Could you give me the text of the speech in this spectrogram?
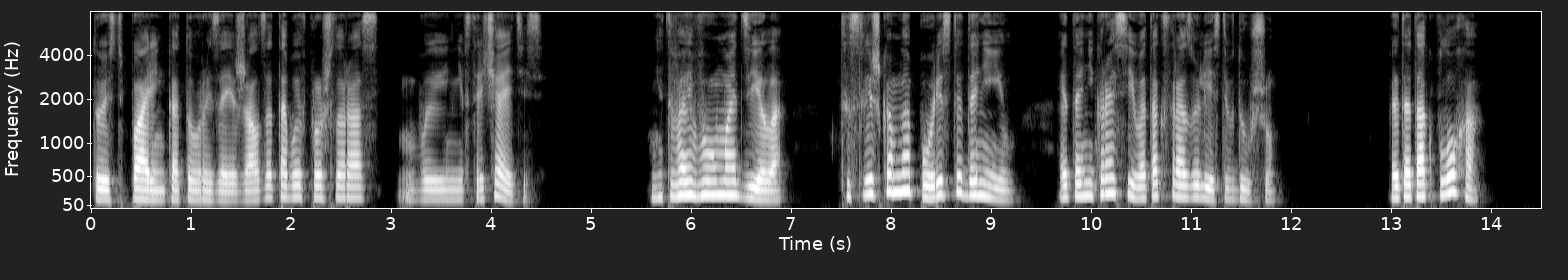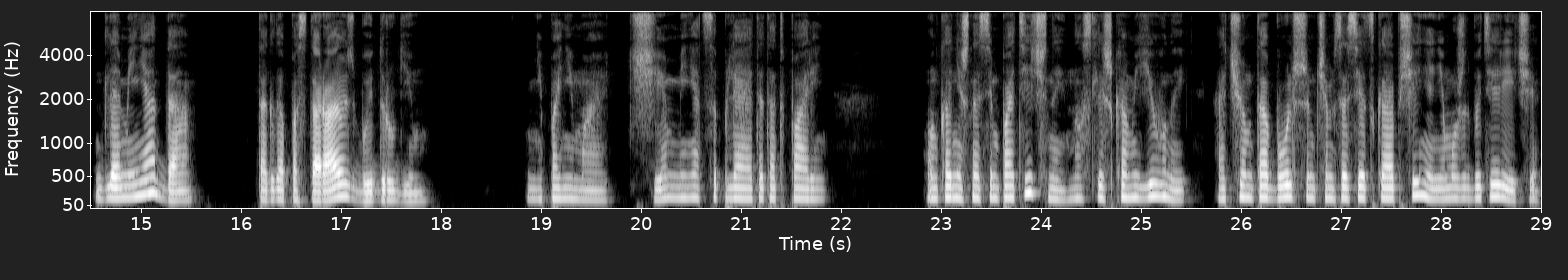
«То есть парень, который заезжал за тобой в прошлый раз, вы не встречаетесь?» «Не твоего ума дело. Ты слишком напористый, Даниил. Это некрасиво так сразу лезть в душу». «Это так плохо?» «Для меня – да. Тогда постараюсь быть другим». «Не понимаю, чем меня цепляет этот парень? Он, конечно, симпатичный, но слишком юный. О чем-то большем, чем соседское общение, не может быть и речи.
